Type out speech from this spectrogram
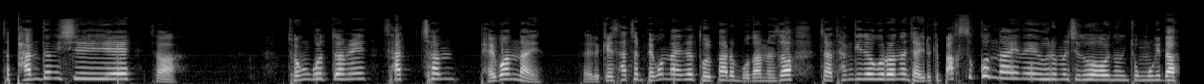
자, 반등 시에, 자, 정고점인 4,100원 라인. 자, 이렇게 4,100원 라인을 돌파를 못하면서, 자, 단기적으로는, 자, 이렇게 박스권 라인의 흐름을 지속하고 있는 종목이다.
